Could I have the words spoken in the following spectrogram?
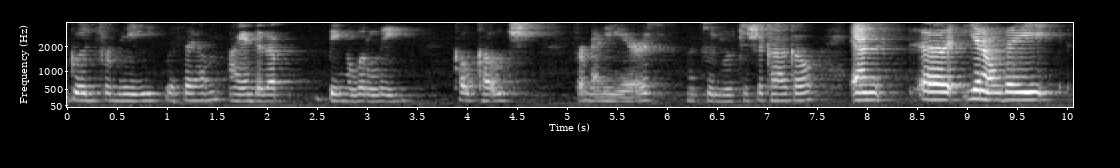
good for me with them. I ended up being a little league co-coach for many years once we moved to Chicago. And, uh, you know, they,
